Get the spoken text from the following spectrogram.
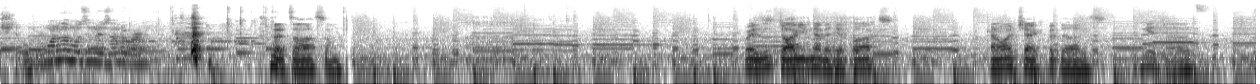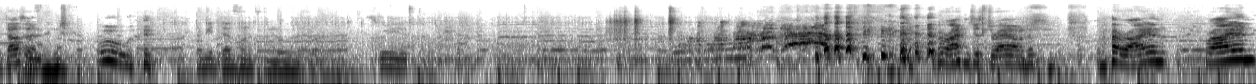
Children. One of them was in his underwear. That's awesome. Wait, does this dog even have a hitbox? Kinda wanna check if it does. Maybe it does. It doesn't! Ooh! Maybe it does when it's moved. Sweet. Ryan just drowned. Ryan? Ryan?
